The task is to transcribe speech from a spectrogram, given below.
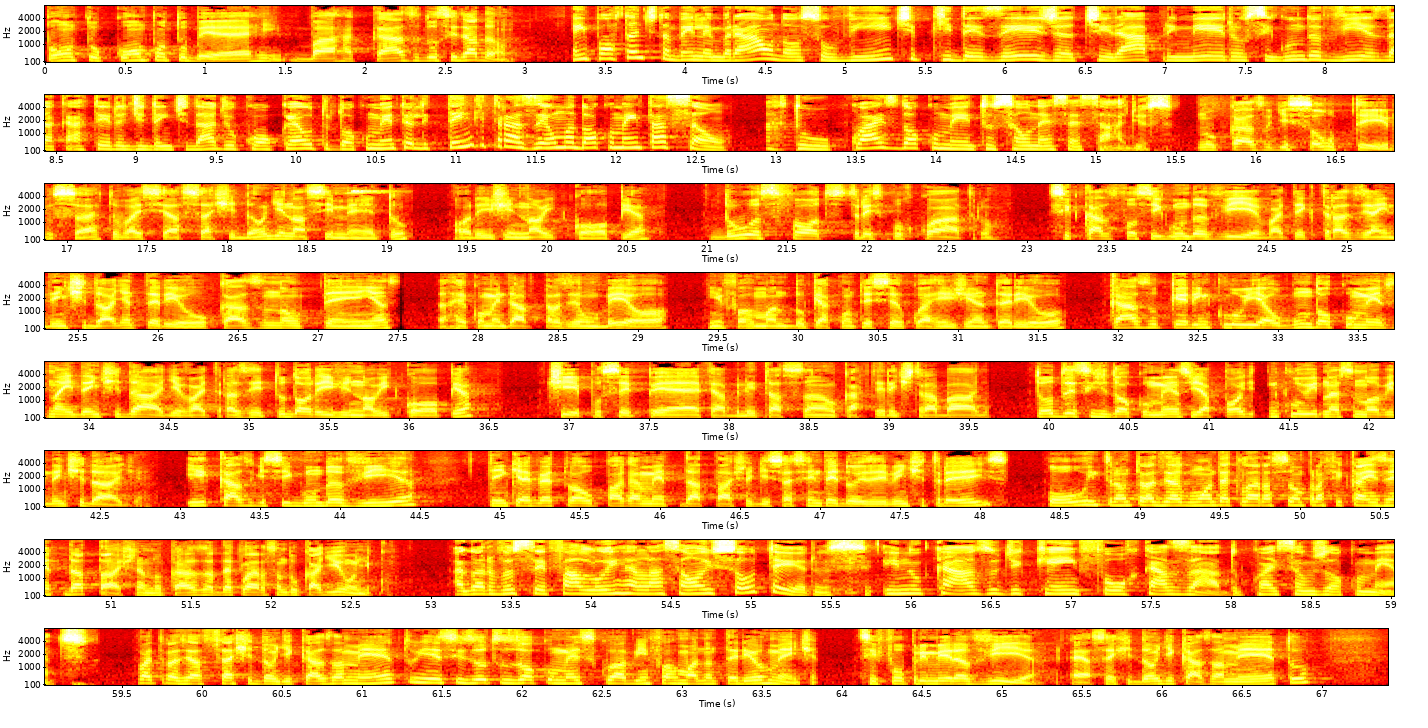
minhaagendavirtual.com.br barra Casa do Cidadão. É importante também lembrar ao nosso ouvinte que deseja tirar a primeira ou segunda vias da carteira de identidade ou qualquer outro documento, ele tem que trazer uma documentação. Arthur, quais documentos são necessários? No caso de solteiro, certo? Vai ser a certidão de nascimento, original e cópia, duas fotos 3x4. Se caso for segunda via, vai ter que trazer a identidade anterior. Caso não tenha, é recomendado trazer um BO, informando do que aconteceu com a região anterior Caso queira incluir algum documento na identidade, vai trazer tudo original e cópia, tipo CPF, habilitação, carteira de trabalho. Todos esses documentos já pode incluir nessa nova identidade. E caso de segunda via, tem que efetuar o pagamento da taxa de R$ 62,23 ou então trazer alguma declaração para ficar isento da taxa, no caso a declaração do CAD único. Agora você falou em relação aos solteiros e no caso de quem for casado, quais são os documentos? vai trazer a certidão de casamento e esses outros documentos que eu havia informado anteriormente. Se for primeira via, é a certidão de casamento,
